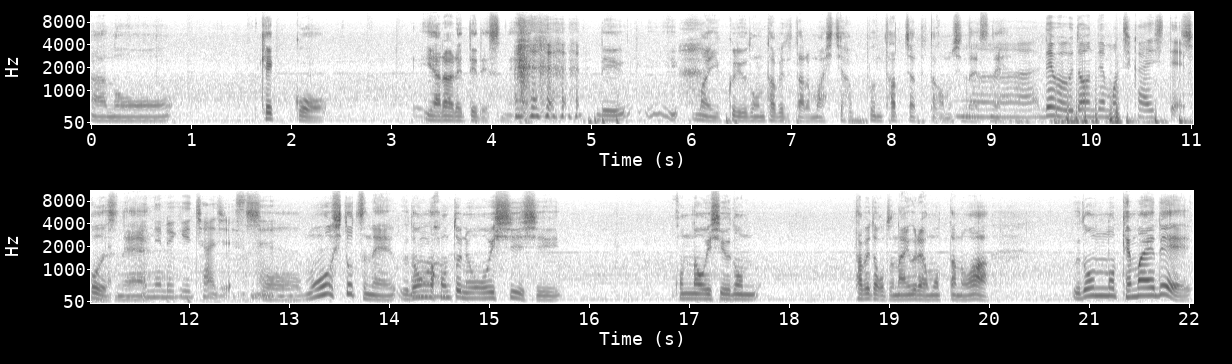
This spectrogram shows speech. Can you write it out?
あのー結構やられてですね。で、いまあ、ゆっくりうどん食べてたら、まあ、78分経っちゃってたかもしれないですね。でもうどんで持ち返してそうですね。エネルギーチャージですそねう。もう一つねうどんが本当に美味しいし、こんな美味しいうどん食べたことないぐらい思ったのはうどんの手前で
